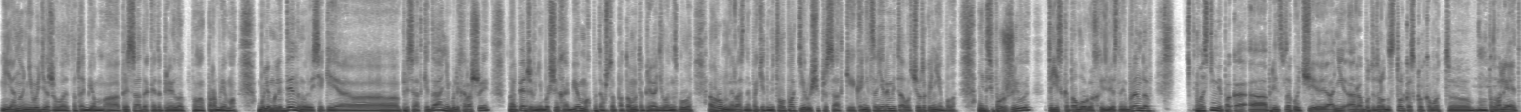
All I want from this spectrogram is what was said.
и оно не выдерживало этот объем э, присадок, это привело к проблемам. Были молибденовые всякие э, присадки, да, они были хороши, но опять же в небольших объемах, потому что потом это приводило. У нас было огромные разные пакеты, металлоблокирующие присадки, кондиционеры металлов, чего только не было. Они до сих пор живы, это есть в каталогах известных брендов, но с ними пока э, принцип такой. Че, они работают ровно столько, сколько вот э, позволяет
